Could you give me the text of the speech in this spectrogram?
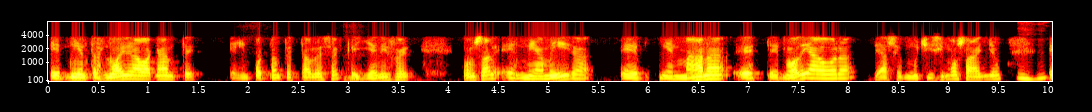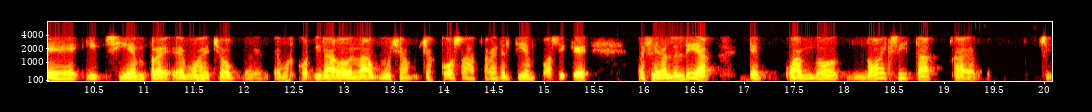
eh, mientras no hay una vacante, es importante establecer que Jennifer González es mi amiga, es mi hermana, este, no de ahora, de hace muchísimos años, eh, y siempre hemos hecho, eh, hemos coordinado, ¿verdad? Muchas, muchas cosas a través del tiempo. Así que al final del día, eh, cuando no exista, ¿sabes? Si,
